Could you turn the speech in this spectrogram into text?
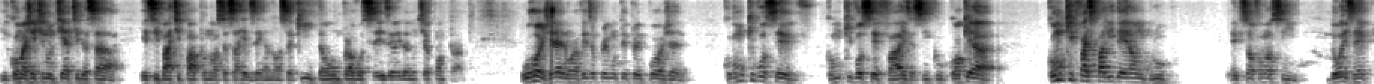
E como a gente não tinha tido essa, esse bate-papo nosso, essa resenha nossa aqui, então para vocês eu ainda não tinha contado. O Rogério, uma vez eu perguntei para ele, pô, Rogério, como que você, como que você faz assim, qual que é a, como que faz para liderar um grupo? Ele só falou assim, dou exemplo.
